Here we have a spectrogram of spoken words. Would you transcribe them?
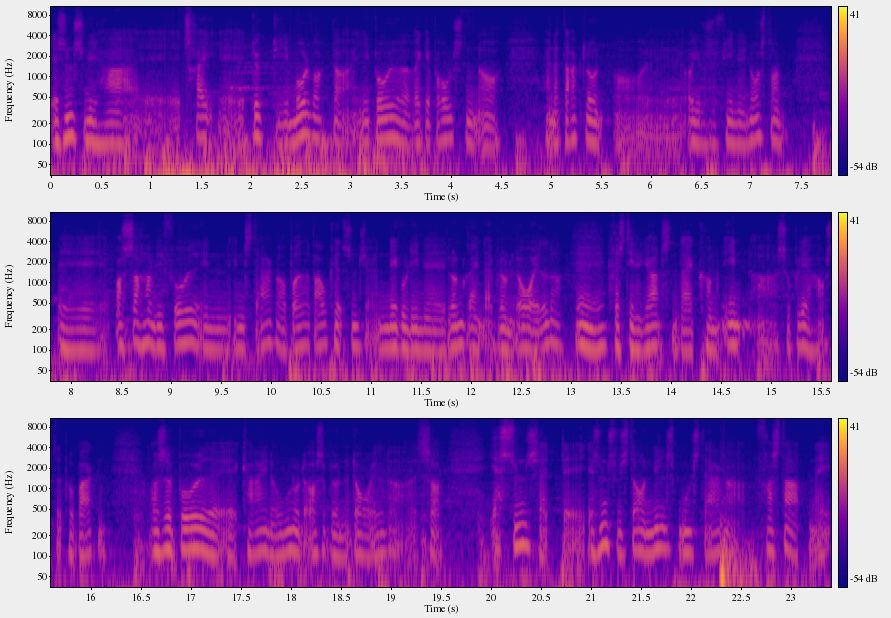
Jeg synes, vi har øh, tre øh, dygtige målvogtere i både Rikke Poulsen og Hanna Daglund og, øh, og Josefine Nordstrøm. Øh, og så har vi fået en, en stærkere og bredere bagkæde, synes jeg. Nicoline Lundgren, der er blevet et år ældre. Mm. Christina Jørgensen, der er kommet ind og supplerer Havsted på bakken. Og så både øh, Karin og Uno, der også er blevet et år ældre. Så jeg synes, at øh, jeg synes, vi står en lille smule stærkere fra starten af,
